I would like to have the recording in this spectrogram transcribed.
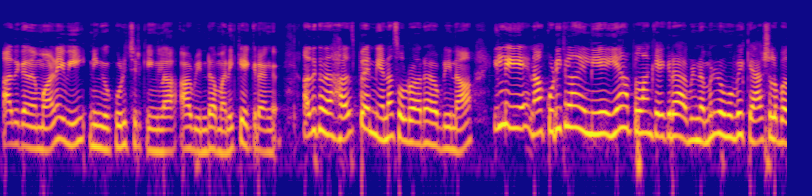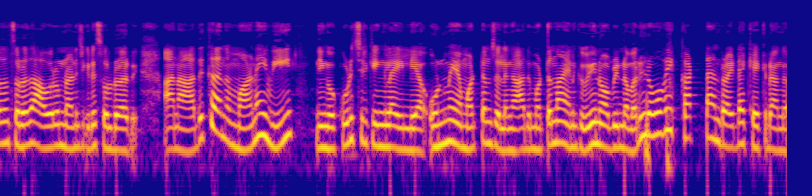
அதுக்கு அந்த மனைவி நீங்க குடிச்சிருக்கீங்களா? அப்படின்ற மாதிரி கேக்குறாங்க. அதுக்கு அந்த ஹஸ்பண்ட் என்ன சொல்றாரு அப்படின்னா இல்லையே நான் குடிக்கலாம் இல்லையே ஏன் அப்பெல்லாம் கேட்குற அப்படின்ற மாதிரி ரொம்பவே கேஷுவலாக பதில் சொல்றது அவரும் நினச்சிக்கிட்டு சொல்றாரு. ஆனா அதுக்கு அந்த மனைவி நீங்க குடிச்சிருக்கீங்களா இல்லையா? உண்மையை மட்டும் சொல்லுங்க. அது மட்டும் தான் எனக்கு வேணும் அப்படின்ற மாதிரி ரொம்பவே கட் அண்ட் ரைட்டாக கேட்குறாங்க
